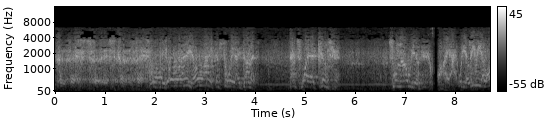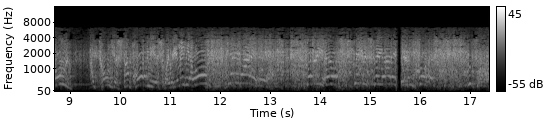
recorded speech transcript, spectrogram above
Confess, Feathers, confess. All right, all right, all right. That's the way I done it. That's why I killed you. So now will you, why, I- will you leave me alone? I told you, stop haunting me this way. Will you leave me alone? Get it out of here. Somebody help. Get this thing out of here before, before.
